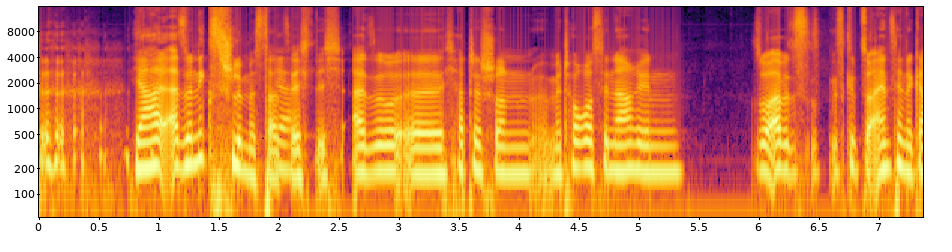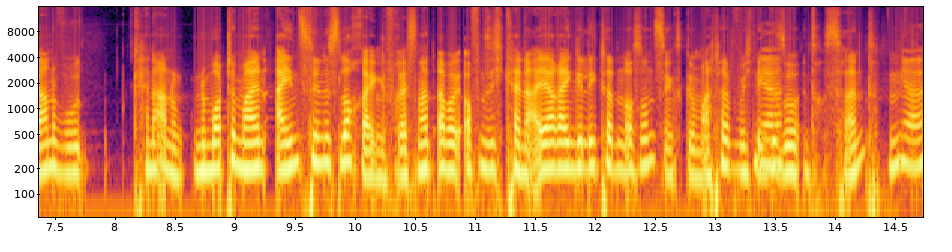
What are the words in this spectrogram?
ja, also nichts Schlimmes tatsächlich. Also äh, ich hatte schon mit Horrorszenarien so, aber es, es gibt so einzelne Garne, wo keine Ahnung, eine Motte mal ein einzelnes Loch reingefressen hat, aber offensichtlich keine Eier reingelegt hat und auch sonst nichts gemacht hat, wo ich denke, Ja. so interessant. Hm? Ja.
